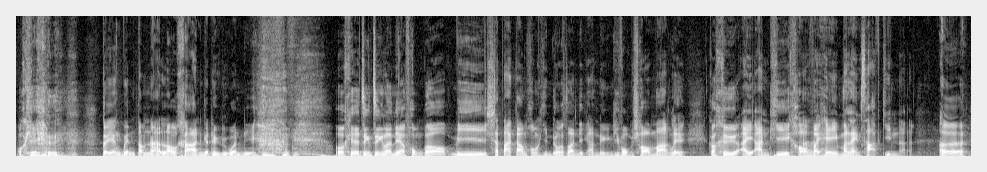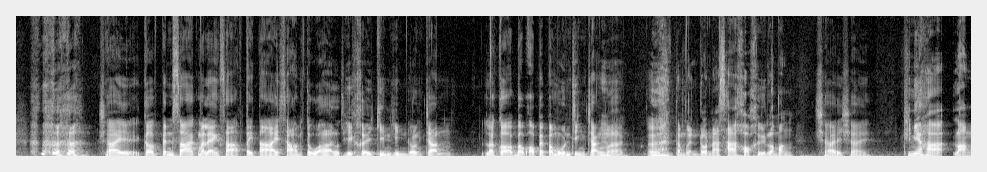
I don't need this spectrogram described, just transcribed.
โอเค ก็ยังเป็นตำนานเล่าขานกันถึงทุกวันนี้โอเค จริง ๆ แล้วเนี่ยผมก็มีชะตากรรมของหินดวงจันทร์อีกอันหนึ่งที่ผมชอบมากเลย ก็คือไอ้อันที่เขาเอาไปให้แมลงสาบกินอะ เออ ใช่ก็เป็นซากแมลงสาบตายๆสามตัวที่เคยกินหินดวงจันทร์ แล้วก็แบบเอาไปประมูลจริงจังมาก เออ แต่เหมือนโดนนาซาขอคืนละมั้งใช่ใช่ทีเนี้ยค่ะ หลัง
